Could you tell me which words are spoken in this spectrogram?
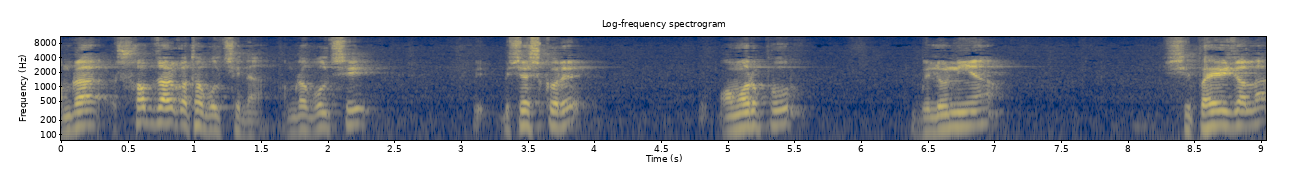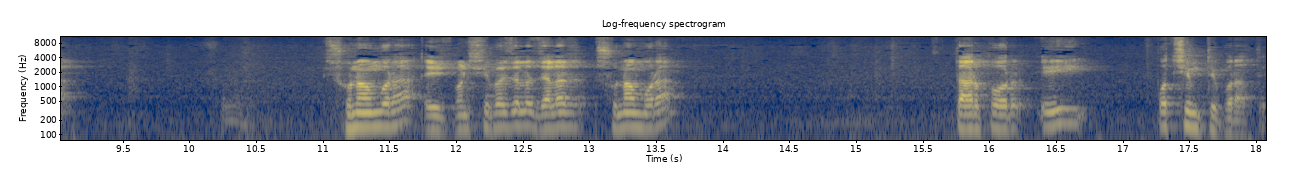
আমরা সব জায়গার কথা বলছি না, আমরা বলছি বিশেষ করে অমরপুর, বিলোনিয়া, সিপাহীজলা সুনামুরা এই মানে সিপাহীজলা জেলার সুনামুরা তারপর এই পশ্চিম ত্রিপুরাতে।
